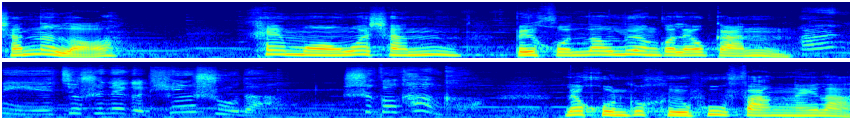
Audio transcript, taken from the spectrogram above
ฉันน่ะเหรอ แค่มองว่าฉันเป็นคนเล่าเรื่องก็แล้วกัน แล้วคุณก็คือผู้ฟังไงล่ะ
